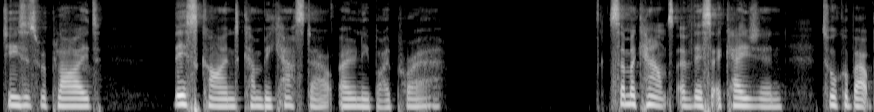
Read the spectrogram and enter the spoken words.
Jesus replied, This kind can be cast out only by prayer. Some accounts of this occasion talk about,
